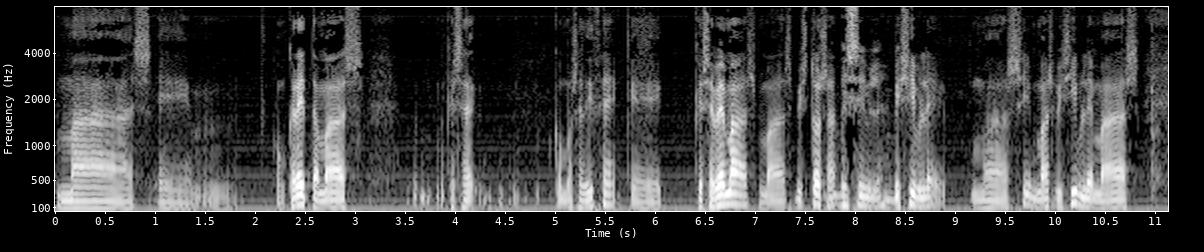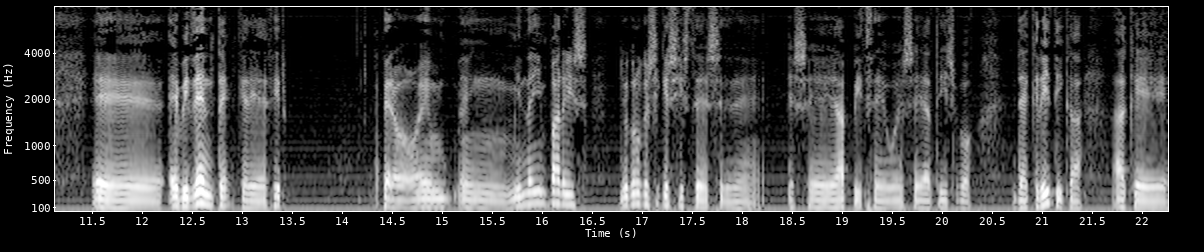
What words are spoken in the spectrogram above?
más eh, concreta más que se como se dice que, que se ve más más vistosa. Visible. visible más sí más visible más eh, evidente quería decir. Pero en, en Midnight in Paris yo creo que sí que existe ese ese ápice o ese atisbo de crítica a que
